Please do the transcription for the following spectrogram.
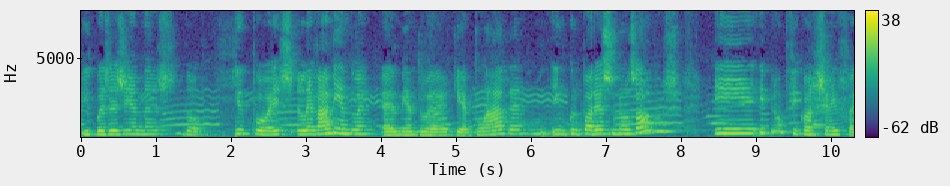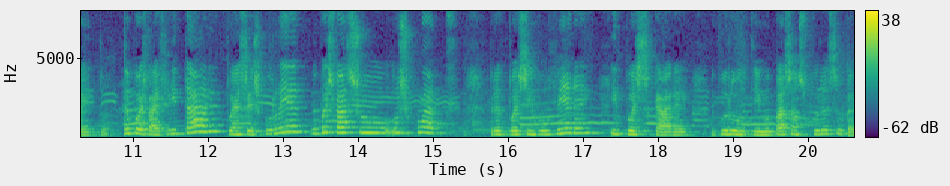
e depois as gemas de ovo. E depois leva a amêndoa, a amêndoa que é pelada, incorpora-se nos ovos e, e, pronto, fica o recheio feito. Depois vai fritar, põe-se a escorrer, depois fazes o, o chocolate para depois se envolverem e depois secarem. Por último, passam-se por açúcar,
